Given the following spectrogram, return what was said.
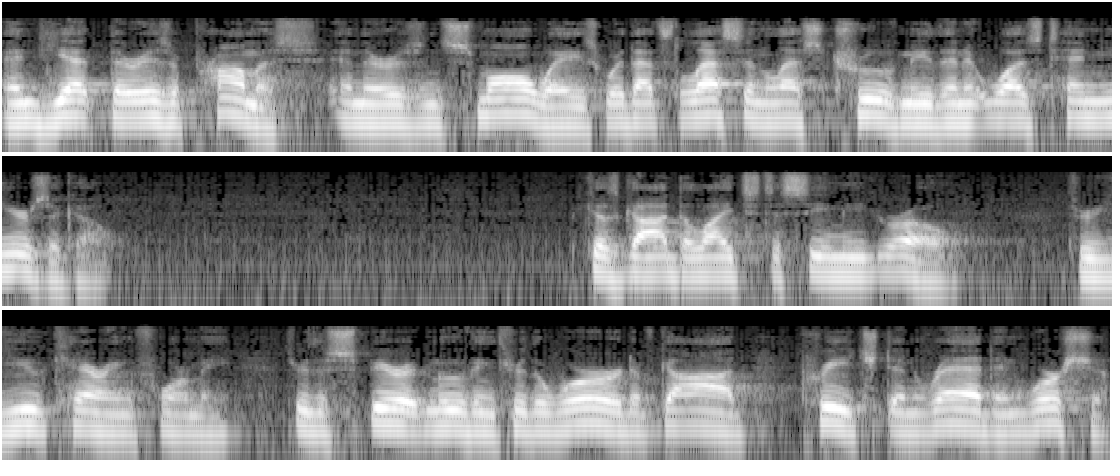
And yet there is a promise, and there is in small ways where that's less and less true of me than it was 10 years ago because God delights to see me grow through you caring for me, through the Spirit moving, through the Word of God preached and read and worship.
